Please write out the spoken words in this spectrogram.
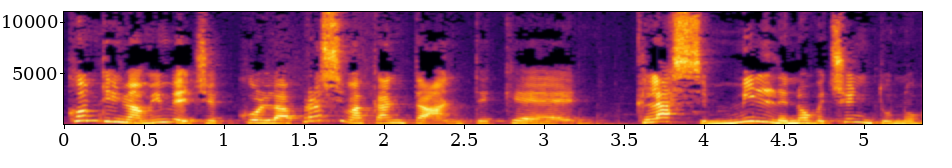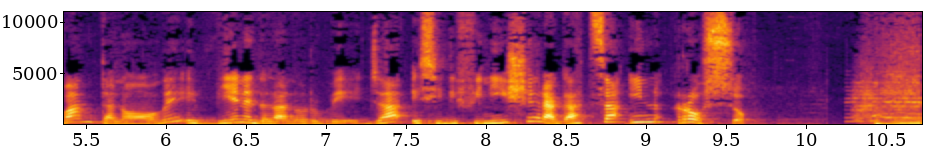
Continuiamo invece con la prossima cantante che è classe 1999 e viene dalla Norvegia e si definisce ragazza in rosso.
